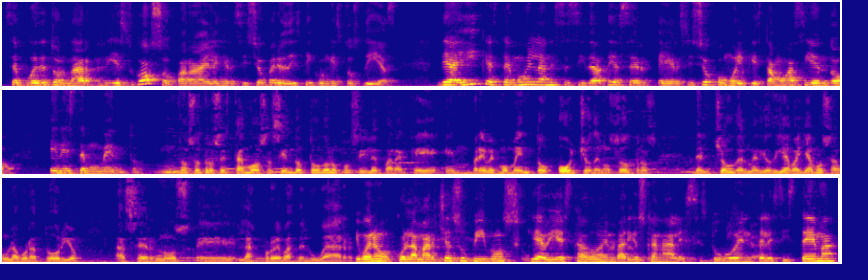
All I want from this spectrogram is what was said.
se puede tornar riesgoso para el ejercicio periodístico en estos días. De ahí que estemos en la necesidad de hacer ejercicio como el que estamos haciendo en este momento. Nosotros estamos haciendo todo lo posible para que en breves momentos, ocho de nosotros del show del mediodía, vayamos a un laboratorio a hacernos eh, las pruebas del lugar. Y bueno, con la marcha supimos que había estado en varios canales. Estuvo en Telesistema,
